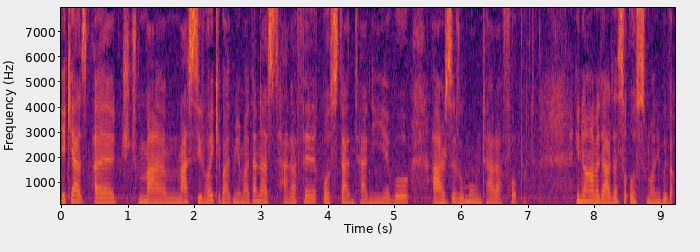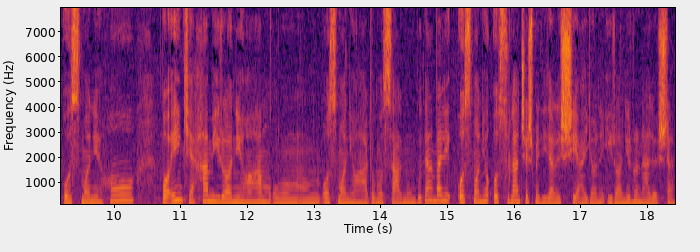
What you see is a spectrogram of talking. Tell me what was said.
یکی از مسیرهایی که بعد میامدن از طرف قسطنطنیه و ارزروم اون طرف ها بود. اینا همه در دست عثمانی بود و عثمانی ها با اینکه هم ایرانی ها هم عثمانی ها هر دو مسلمون بودن ولی عثمانی ها اصولا چشم دیدن شیعیان ایرانی رو نداشتن.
